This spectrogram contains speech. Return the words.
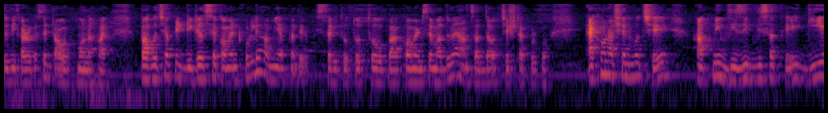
যদি কারোর কাছে ডাউট মনে হয়। বা হচ্ছে আপনি ডিটেলসে কমেন্ট করলে আমি আপনাদের বিস্তারিত তথ্য বা কমেন্টসের মাধ্যমে আনসার দেওয়ার চেষ্টা করব। এখন আসেন হচ্ছে, আপনি ভিজিট ভিসাতে গিয়ে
